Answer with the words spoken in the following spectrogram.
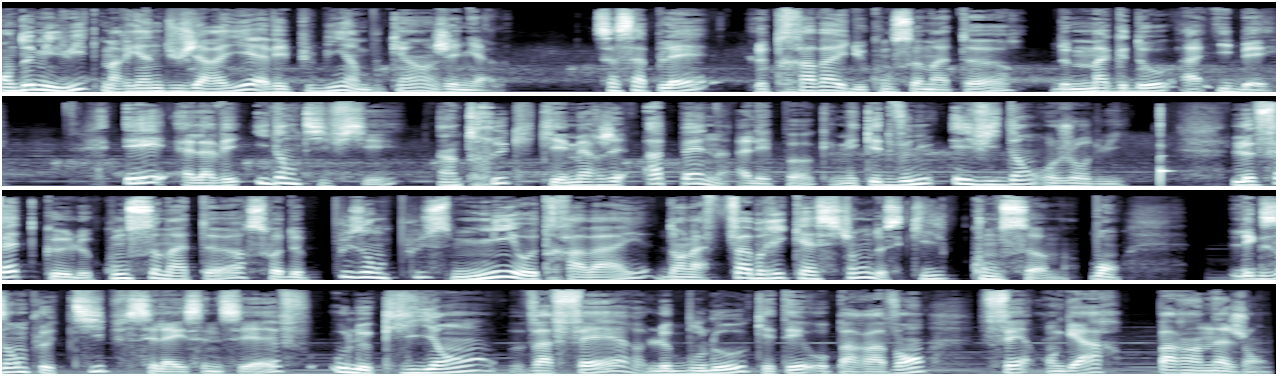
En 2008, Marianne Dujarrier avait publié un bouquin génial. Ça s'appelait Le travail du consommateur de McDo à eBay. Et elle avait identifié un truc qui émergeait à peine à l'époque, mais qui est devenu évident aujourd'hui. Le fait que le consommateur soit de plus en plus mis au travail dans la fabrication de ce qu'il consomme. Bon, L'exemple type, c'est la SNCF, où le client va faire le boulot qui était auparavant fait en gare par un agent,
